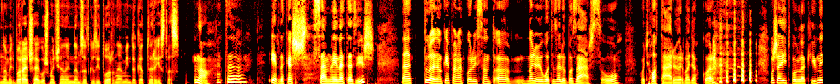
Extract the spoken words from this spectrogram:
nem egy barátságos meccsen, egy nemzetközi tornán mind a kettő részt vesz. Na, hát Érdekes szemlélet ez is. De tulajdonképpen akkor viszont nagyon jó volt az előbb a zárszó, hogy határőr vagy akkor. Most már így foglak hívni.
